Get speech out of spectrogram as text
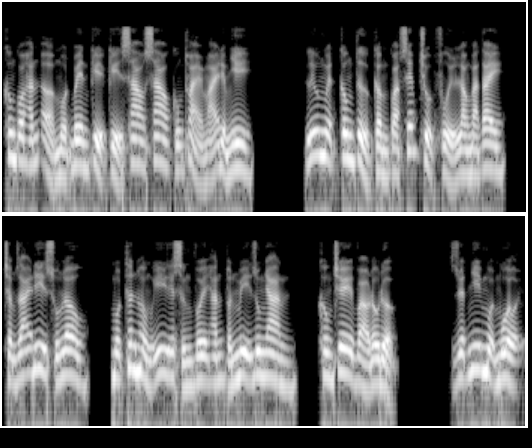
không có hắn ở một bên kỷ kỷ sao sao cũng thoải mái điểm nhi. Lưu Nguyệt công tử cầm quạt xếp chụp phủi lòng bàn tay, chậm rãi đi xuống lâu, một thân hồng y xứng với hắn tuấn mỹ dung nhan, không chê vào đâu được. Duyệt nhi muội muội,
